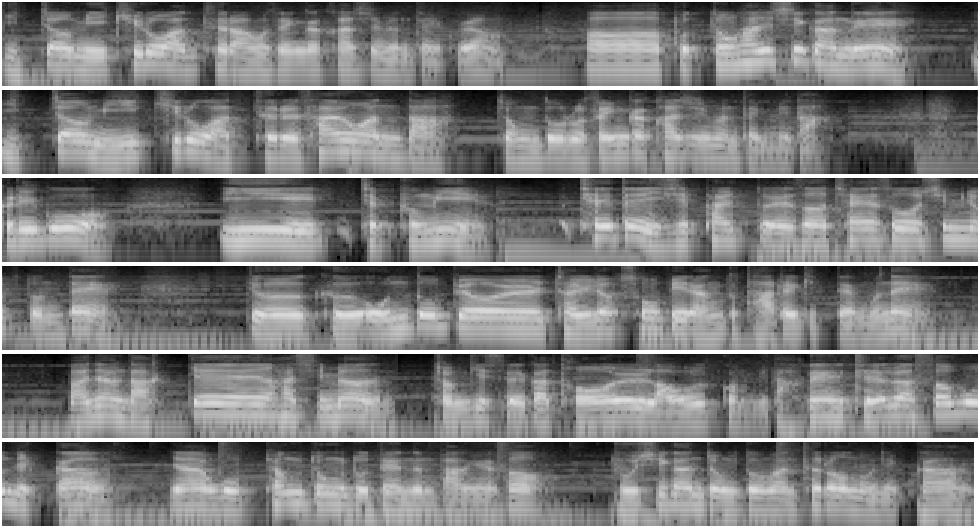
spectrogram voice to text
2.2kW라고 생각하시면 되고요. 어, 보통 1시간에 2.2kW를 사용한다 정도로 생각하시면 됩니다. 그리고 이 제품이 최대 28도에서 최소 16도인데 그, 그 온도별 전력 소비량도 다르기 때문에 만약 낮게 하시면 전기세가 덜 나올 겁니다. 네, 제가 써보니까 약 5평 정도 되는 방에서 2시간 정도만 틀어놓으니까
